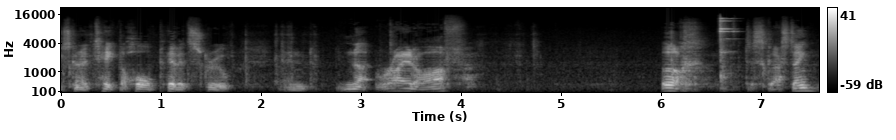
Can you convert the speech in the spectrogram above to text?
Just going to take the whole pivot screw and nut right off. Ugh, disgusting.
